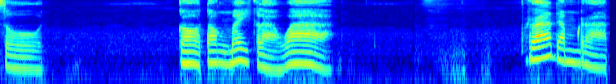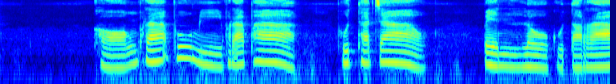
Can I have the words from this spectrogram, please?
โสตก็ต้องไม่กล่าวว่า พระดำรัส ของพระผู้มีพระภาค พุทธเจ้า เป็นโลกุตระ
